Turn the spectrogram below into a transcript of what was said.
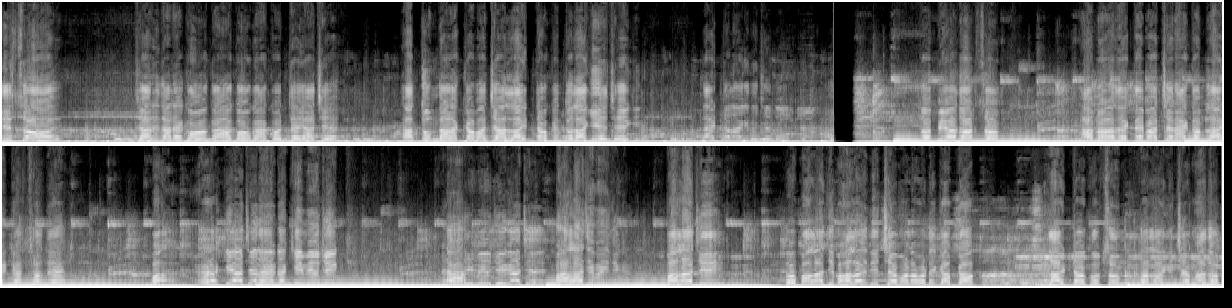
দৃশ্য হয়। চারিধারে গঁ গা, গাঁ গা করতেই আছে। আর দুম ধারাক্কা বাজছে, আর লাইটটাও কিন্তু লাগিয়েছে কিন্তু লাইটটা লাগিয়ে দিচ্ছে তো? প্রিয় দর্শক, আপনারা দেখতে পাচ্ছেন একদম লাইটের সাথে। এটা কি আছে রে? এটা কি মিউজিক কি মিউজিক আছে? বালাজি মিউজিক বালাজি? তো বালাজি ভালোই দিচ্ছে মোটামুটি গাপ গাপ। লাইটটাও খুব সুন্দর লাগছে মাধব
